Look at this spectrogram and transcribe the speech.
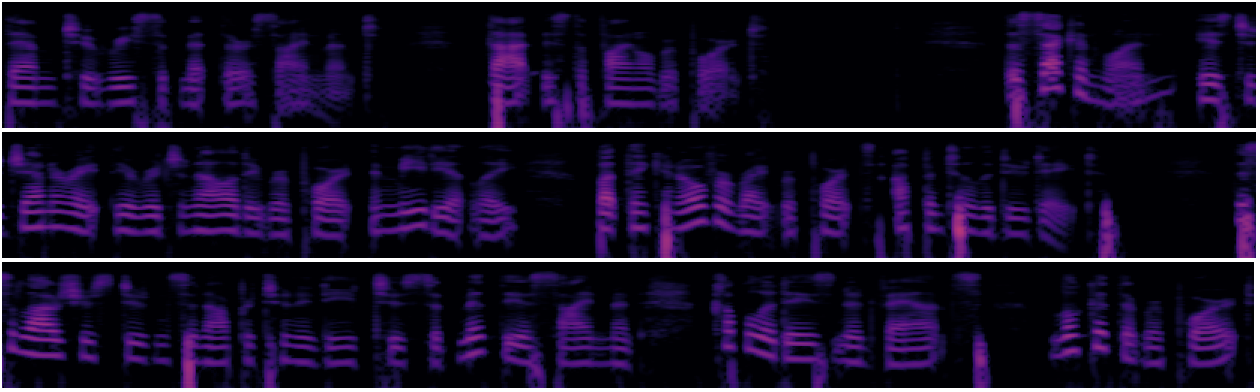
them to resubmit their assignment. That is the final report. The second one is to generate the originality report immediately, but they can overwrite reports up until the due date. This allows your students an opportunity to submit the assignment a couple of days in advance, look at the report,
